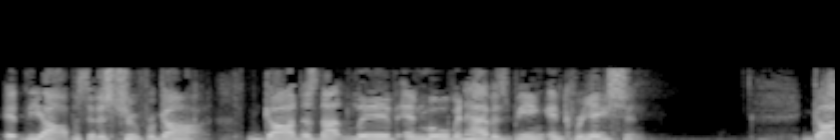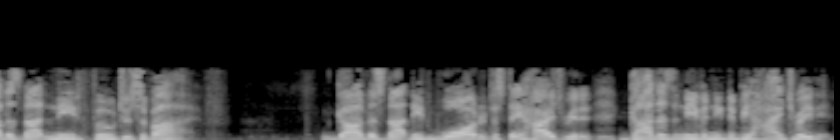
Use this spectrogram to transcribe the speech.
It, the opposite is true for God. God does not live and move and have his being in creation. God does not need food to survive. God does not need water to stay hydrated. God doesn't even need to be hydrated.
